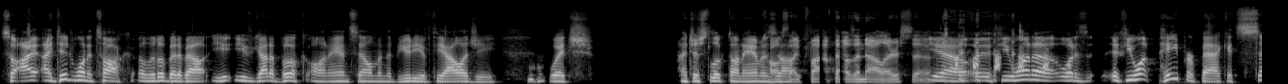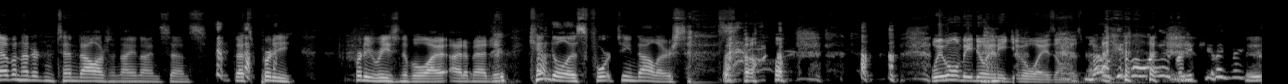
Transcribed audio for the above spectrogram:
So I, I did want to talk a little bit about you, you've got a book on Anselm and the beauty of theology, mm-hmm. which I just looked on Amazon. Costs like five thousand dollars. So yeah, if you want to, what is it? If you want paperback, it's seven hundred and ten dollars and ninety nine cents. That's pretty pretty reasonable, I, would imagine. Kindle is fourteen dollars. So. we won't be doing any giveaways on this. No giveaways? Are you kidding me?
